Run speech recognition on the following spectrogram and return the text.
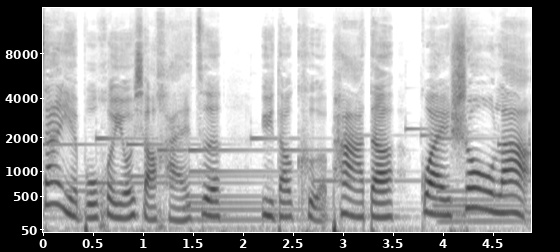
再也不会有小孩子遇到可怕的怪兽啦。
